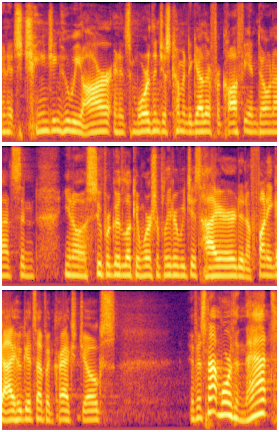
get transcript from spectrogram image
and it's changing who we are and it's more than just coming together for coffee and donuts and you know a super good looking worship leader we just hired and a funny guy who gets up and cracks jokes if it's not more than that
